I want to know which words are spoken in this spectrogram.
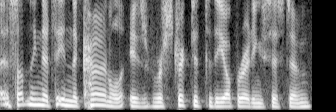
Uh, something that's in the kernel is restricted to the operating system.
